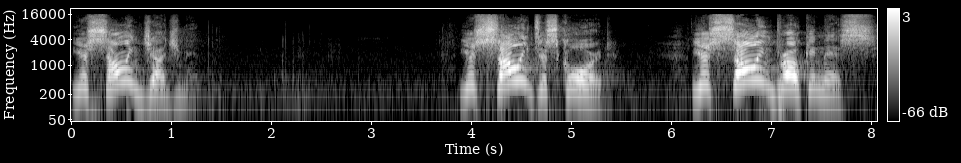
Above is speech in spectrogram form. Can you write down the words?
You're sowing judgment. You're sowing discord. You're sowing brokenness.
